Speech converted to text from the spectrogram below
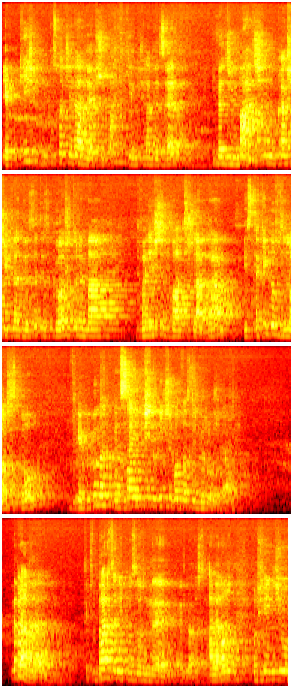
Jak kiedyś posłuchacie radia, przypadkiem będzie Radio Z i będzie Marcin Łukasik Radio Z, to jest gość, który ma 22-3 lata, jest takiego wzrostu, jakby był na, sali, by się niczym od was nie wyróżniał. Naprawdę. Taki bardzo niepozorny gość, ale on poświęcił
